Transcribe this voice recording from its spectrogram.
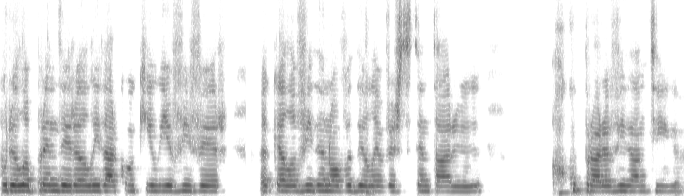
por ele aprender a lidar com aquilo e a viver aquela vida nova dele em vez de tentar eh, recuperar a vida antiga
